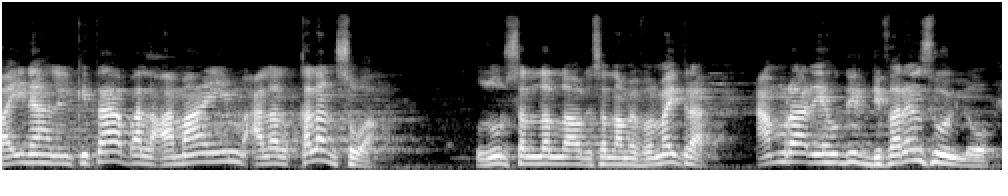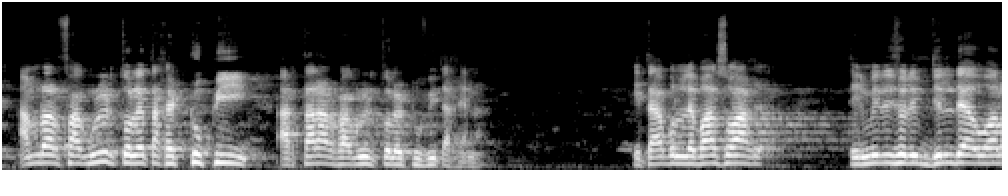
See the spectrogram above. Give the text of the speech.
বাইনা আলিল কিতাব, আল আমাইম আল আল কালান সোয়া। হুজুর সাল্লাহ সাল্লামে ফরমাইতরা আমরা ইহুদির ডিফারেন্স হইল, আমরার ফাগুড়ির তলে থাকে টুপি আর তারার ফাগুড়ির তলে টুপি থাকে না। কিতাবুল লেবাস তিরমিদি শরীফ জিলদে ওয়াল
